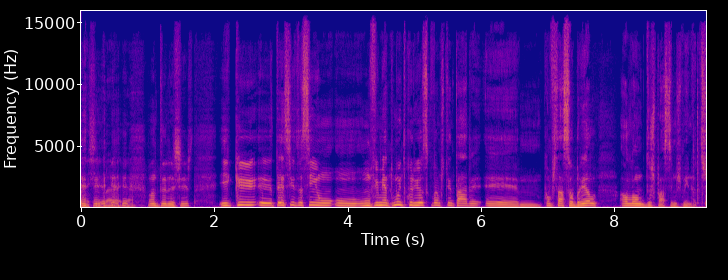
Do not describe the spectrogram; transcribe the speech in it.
nasci lá, yeah. onde tu nasceste, e que eh, tem sido assim um, um- um movimento muito curioso que vamos tentar eh, conversar sobre ele ao longo dos próximos minutos.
